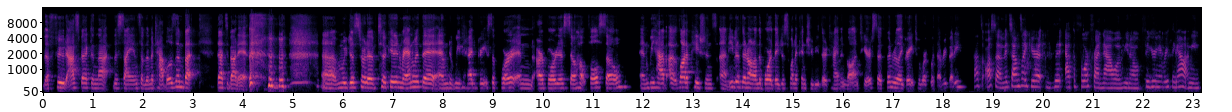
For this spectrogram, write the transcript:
the food aspect and that the science of the metabolism, but that's about it. um, we just sort of took it and ran with it, and we've had great support, and our board is so helpful. So, and we have a lot of patients, um, even if they're not on the board, they just want to contribute their time and volunteer. So it's been really great to work with everybody. That's awesome. It sounds like you're at the, at the forefront now of you know figuring everything out. I mean,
